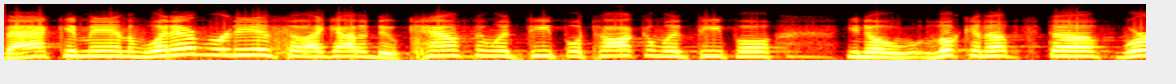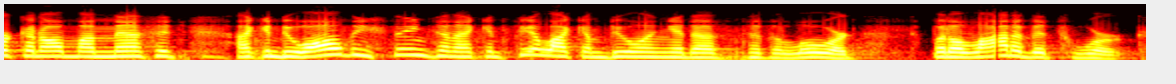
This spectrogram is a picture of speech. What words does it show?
vacuuming, whatever it is that I got to do, counseling with people, talking with people, you know, looking up stuff, working on my message. I can do all these things and I can feel like I'm doing it unto the Lord, but a lot of it's work.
